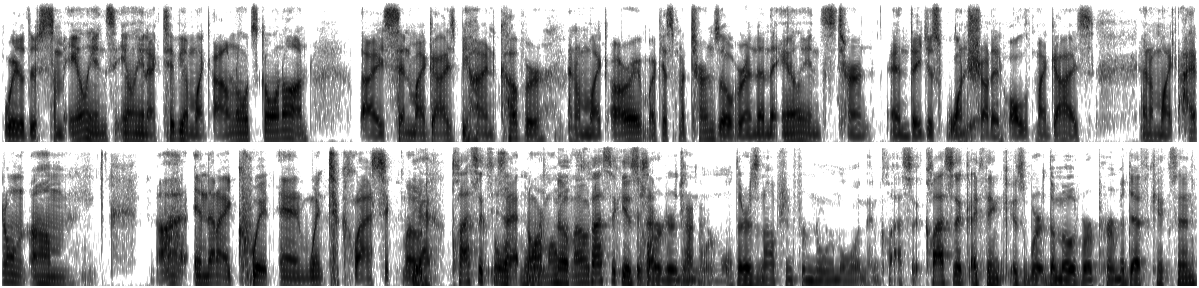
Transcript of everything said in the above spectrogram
where there's some aliens, alien activity. I'm like, I don't know what's going on. I send my guys behind cover, and I'm like, all right, I guess my turn's over. And then the aliens turn, and they just one shot at all of my guys, and I'm like, I don't um. Uh, and then I quit and went to classic mode. Yeah, classic's a Is lot that more. normal no, mode? classic is, Is harder than normal. There is an option for normal and then classic. Classic, I think, is where the mode where permadeath kicks in,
